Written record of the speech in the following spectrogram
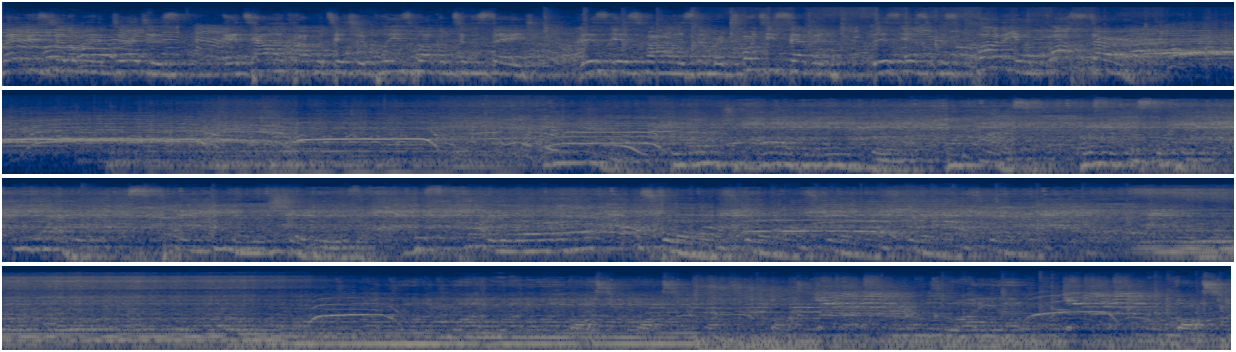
Ladies, gentlemen, judges, and talent competition, please welcome to the stage. This is finalist number 27. This is Miss Claudia Foster.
